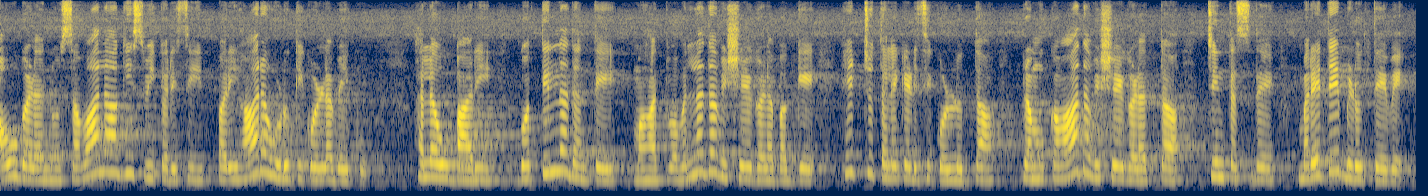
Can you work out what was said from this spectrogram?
ಅವುಗಳನ್ನು ಸವಾಲಾಗಿ ಸ್ವೀಕರಿಸಿ ಪರಿಹಾರ ಹುಡುಕಿಕೊಳ್ಳಬೇಕು. ಹಲವು ಬಾರಿ ಗೊತ್ತಿಲ್ಲದಂತೆ ಮಹತ್ವವಲ್ಲದ ವಿಷಯಗಳ ಬಗ್ಗೆ ಹೆಚ್ಚು ತಲೆಕೆಡಿಸಿಕೊಳ್ಳುತ್ತಾ ಪ್ರಮುಖವಾದ ವಿಷಯಗಳತ್ತ ಚಿಂತಿಸದೆ ಮರೆತೇ ಬಿಡುತ್ತೇವೆ.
